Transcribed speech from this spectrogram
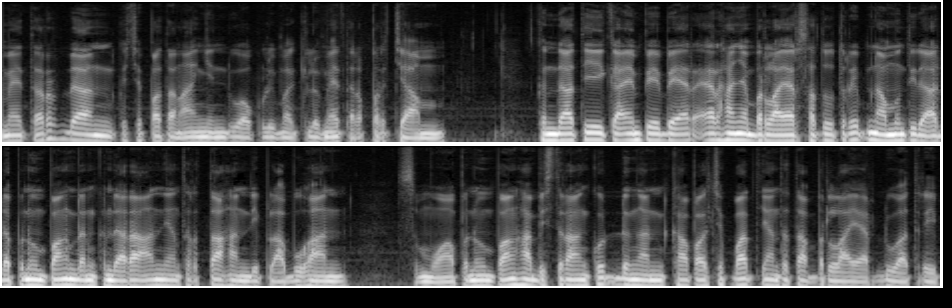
meter dan kecepatan angin 25 km per jam. Kendati KMP BRR hanya berlayar satu trip namun tidak ada penumpang dan kendaraan yang tertahan di pelabuhan. Semua penumpang habis terangkut dengan kapal cepat yang tetap berlayar dua trip.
